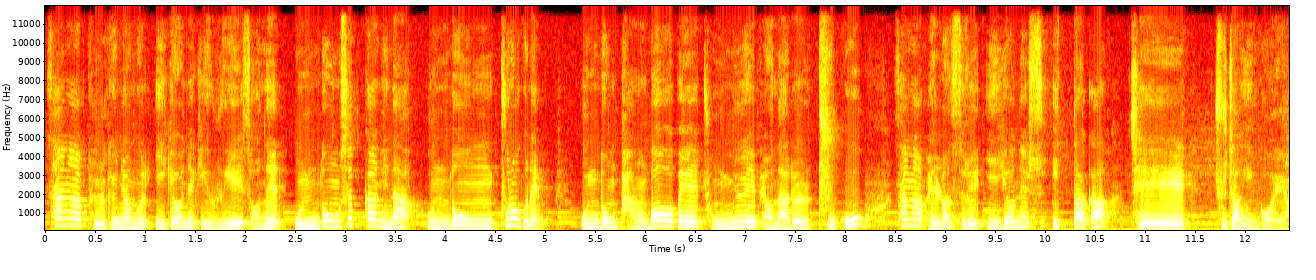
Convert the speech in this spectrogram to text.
상하 불균형을 이겨내기 위해서는 운동 습관이나 운동 프로그램, 운동 방법의 종류의 변화를 두고 상하 밸런스를 이겨낼 수 있다가 제 주장인 거예요.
